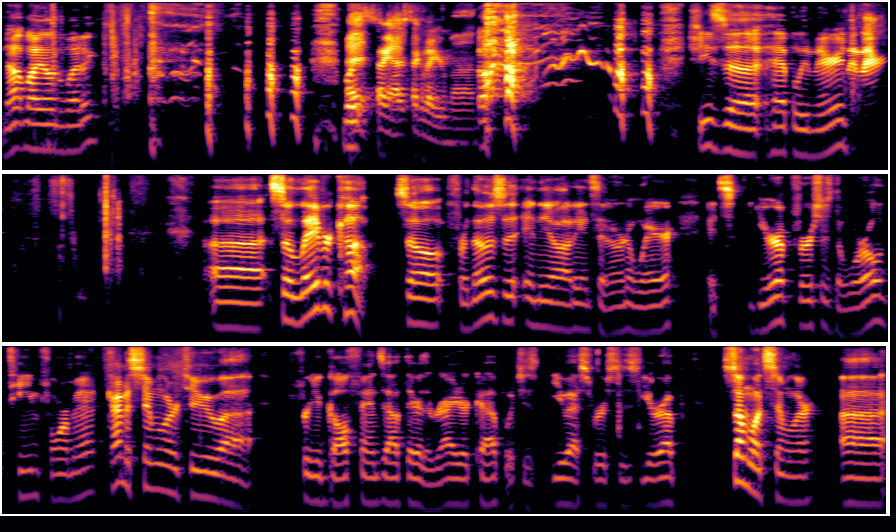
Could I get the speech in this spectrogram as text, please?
not my own wedding. I was, talking, I was talking about your mom. She's uh, happily married. Uh, so Laver Cup. So for those in the audience that aren't aware, it's Europe versus the world team format, kind of similar to uh, for you golf fans out there, the Ryder Cup, which is U.S. versus Europe, somewhat similar. Uh,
